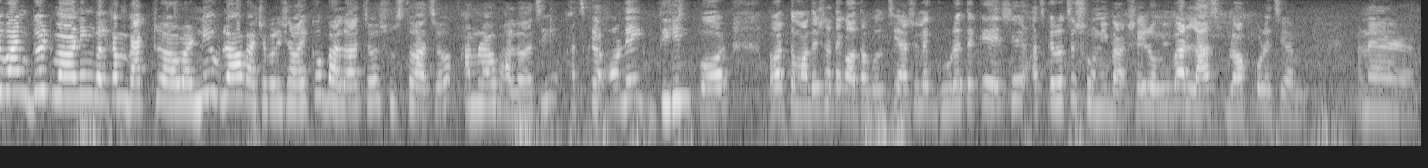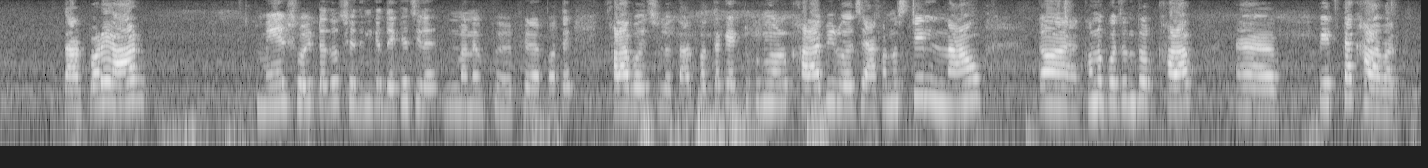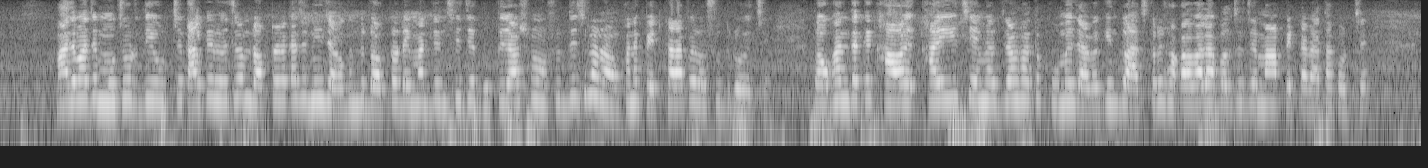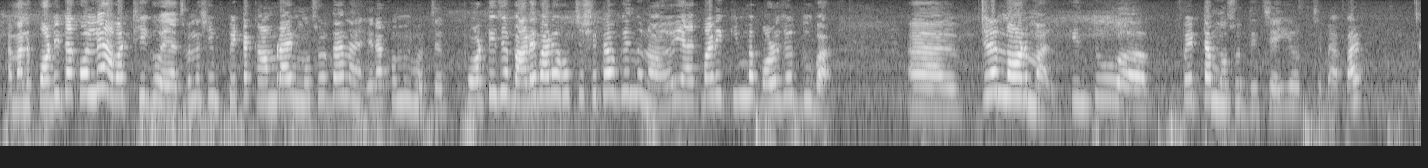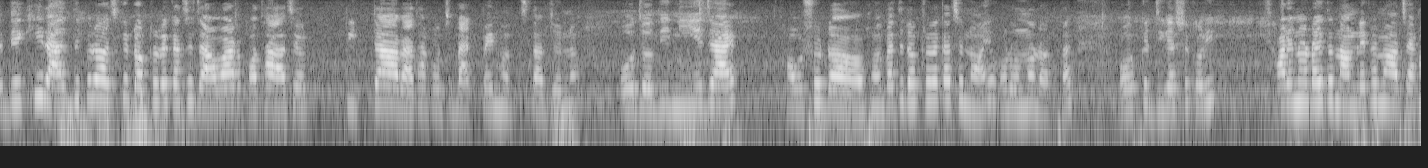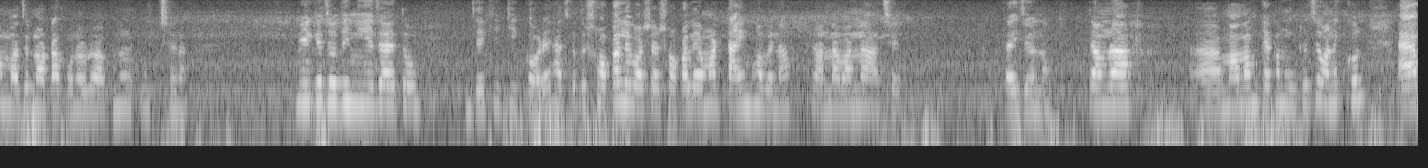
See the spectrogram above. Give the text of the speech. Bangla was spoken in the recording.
Everyone good morning welcome back to our new blog আশা করি সবাই খুব ভালো আছো, সুস্থ আছো, আমরাও ভালো আছি। আজকে অনেক দিন পর আবার তোমাদের সাথে কথা বলছি। আসলে ঘুরে থেকে এসে আজকের হচ্ছে শনিবার, সেই রবিবার লাস্ট ব্লগ করেছি আমি। মানে তারপরে আর মেয়ের শরীরটা তো সেদিনকে দেখেছিলে মানে ফেরার পথে খারাপ হয়েছিল। তারপর থেকে একটুখানি ওর খারাপই রয়েছে। এখনও স্টিল নাও এখনও পর্যন্ত ওর খারাপ পেটটা খারাপ আর কি। মাঝে মাঝে মোচড় দিয়ে উঠছে। কালকে ভেবেছিলাম ডক্টরের কাছে নিয়ে যাব, কিন্তু ডক্টর এমার্জেন্সি যে ঘুরতে যাওয়ার সময় ওষুধ দিয়েছিল না, ওখানে পেট খারাপের ওষুধ রয়েছে। তো ওখান থেকে খাওয়া খাইয়েছি, আমি ভাবছিলাম হয়তো কমে যাবে, কিন্তু আজকেরও সকালবেলা বলছে যে, মা, পেটটা ব্যথা করছে। মানে পটিটা করলে আবার ঠিক হয়ে যাচ্ছে মানে সেই পেটটা কামড়ায়, মোচড় দেয় না, এরকমই হচ্ছে। পটি যে বারে বারে হচ্ছে সেটাও কিন্তু নয়, ওই একবারই কিংবা বড় জোর দুবার। যেটা নর্মাল কিন্তু পেটটা মোচড় দিচ্ছে, এই হচ্ছে ব্যাপার। তো দেখি রাজদীপেরও আজকে ডক্টরের কাছে যাওয়ার কথা আছে। ওর পিঠটা ব্যথা করছে ব্যাক পেইন হচ্ছে তার জন্য। ও যদি নিয়ে যায়, অবশ্য হোমিওপ্যাথি ডক্টরের কাছে নয়, ওর অন্য ডক্টর ওকে জিজ্ঞাসা করি, সাড়ে নটায় তো নাম লেখানো আছে, এখন বাজে নটা পনেরো এখনও উঠছে না। মেয়েকে যদি নিয়ে যায় তো দেখি কি করে। আজকে তো সকালে বসা, সকালে আমার টাইম হবে না রান্না বান্না আছে। তাই জন্য। তা আমরা মামামকে এখন উঠেছে অনেকক্ষণ।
